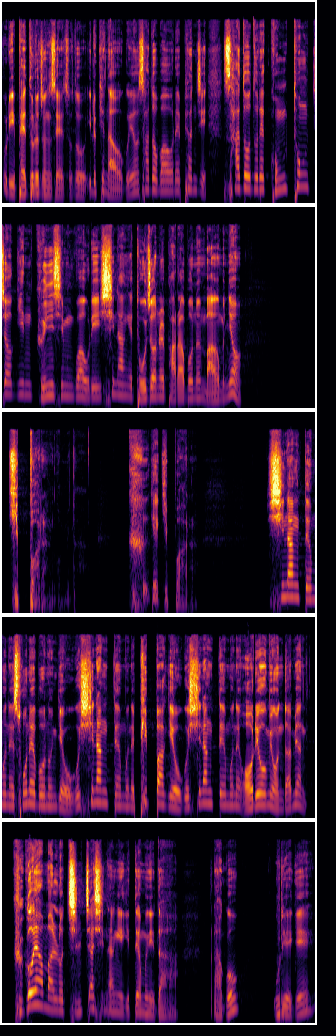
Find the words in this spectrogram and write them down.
우리 베드로전서에서도 이렇게 나오고요. 사도 바울의 편지, 사도들의 공통적인 근심과 우리 신앙의 도전을 바라보는 마음은요. 기뻐하라는 겁니다. 크게 기뻐하라. 신앙 때문에 손해 보는 게 오고 신앙 때문에 핍박이 오고 신앙 때문에 어려움이 온다면 그거야말로 진짜 신앙이기 때문이다 라고 우리에게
